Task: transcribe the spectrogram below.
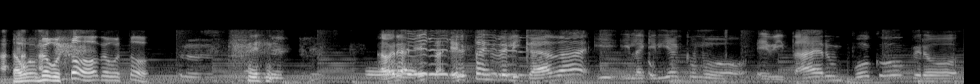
Está bu- me gustó, me gustó. Ahora, esta, esta es delicada y, y la querían como evitar un poco, pero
